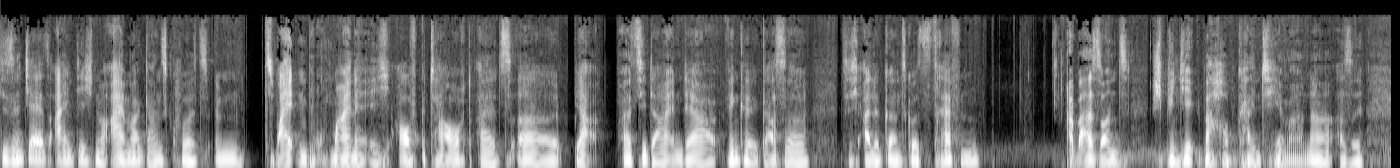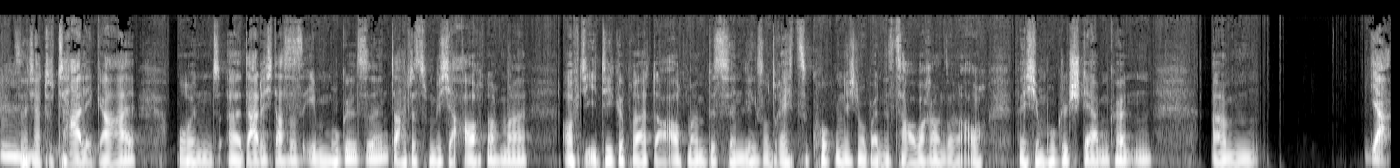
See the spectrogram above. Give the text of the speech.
die sind ja jetzt eigentlich nur einmal ganz kurz im zweiten Buch, meine ich, aufgetaucht, als äh, ja als sie da in der Winkelgasse sich alle ganz kurz treffen. Aber sonst spielt hier überhaupt kein Thema. Ne? Also mhm. sind ja total egal. Und äh, dadurch, dass es eben Muggel sind, da hattest du mich ja auch noch mal auf die Idee gebracht, da auch mal ein bisschen links und rechts zu gucken, nicht nur bei den Zauberern, sondern auch welche Muggel sterben könnten. Ähm, ja,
